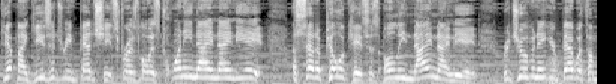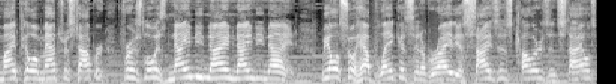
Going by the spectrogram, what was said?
Get my Giza Dream bed sheets for as low as $29.98. A set of pillowcases only $9.98. Rejuvenate your bed with a My Pillow mattress topper for as low as $99.99. We also have blankets in a variety of sizes, colors, and styles.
